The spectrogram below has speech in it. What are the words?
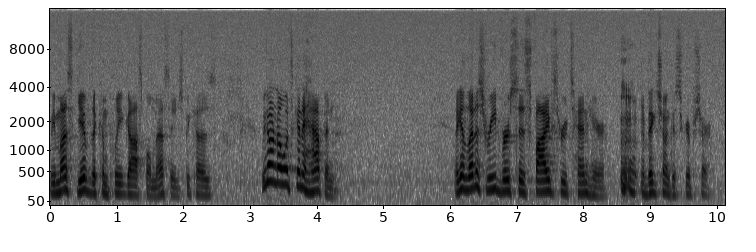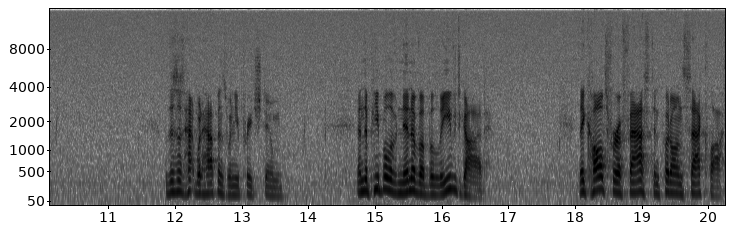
We must give the complete gospel message because we don't know what's going to happen. Again, let us read verses 5 through 10 here, a big chunk of scripture. This is ha- what happens when you preach doom. And the people of Nineveh believed God. They called for a fast and put on sackcloth,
